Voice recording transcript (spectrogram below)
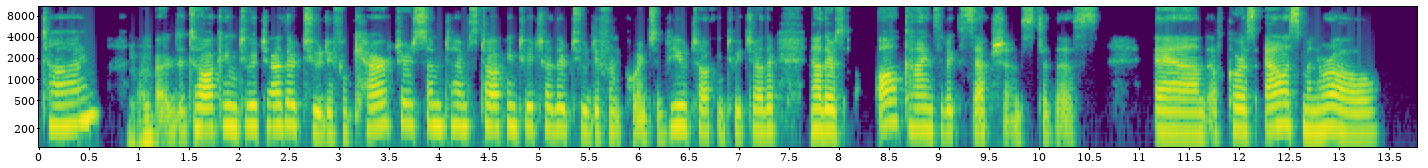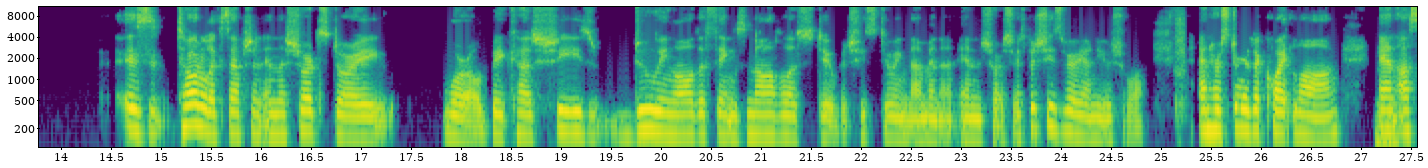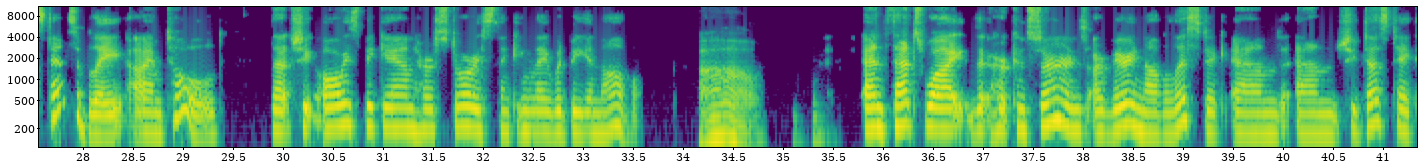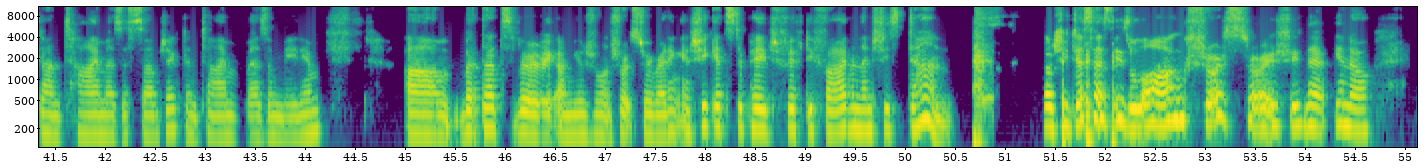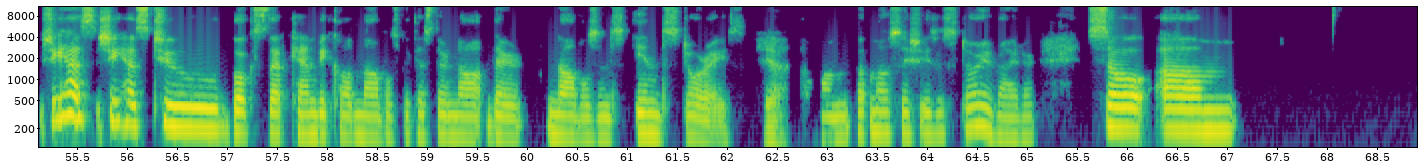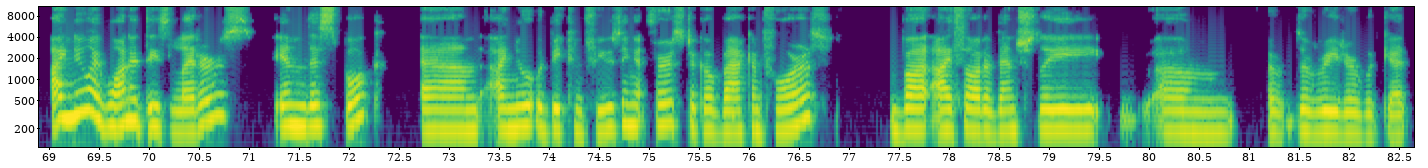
time mm-hmm. uh, talking to each other, two different characters sometimes talking to each other, two different points of view talking to each other. Now, there's all kinds of exceptions to this. And of course, Alice Munro is a total exception in the short story world because she's doing all the things novelists do, but she's doing them in a, in short stories. But she's very unusual, and her stories are quite long. Mm-hmm. And ostensibly, I'm told that she always began her stories thinking they would be a novel. Oh. And that's why the, her concerns are very novelistic, and and she does take on time as a subject and time as a medium um, but that's very unusual in short story writing. And she gets to page 55 and then she's done. so she just has these long short stories. She, you know, she has she has two books that can be called novels because they're not they're novels in in stories. Yeah. Um, but mostly she's a story writer. So um, I knew I wanted these letters in this book and I knew it would be confusing at first to go back and forth, but I thought eventually um, uh, the reader would get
